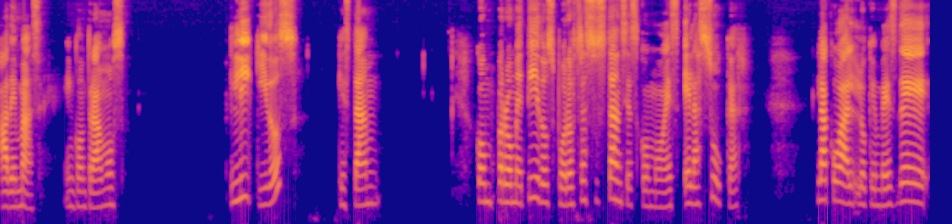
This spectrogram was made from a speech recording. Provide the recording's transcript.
además, encontramos líquidos que están comprometidos por otras sustancias como es el azúcar, la cual lo que en vez de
